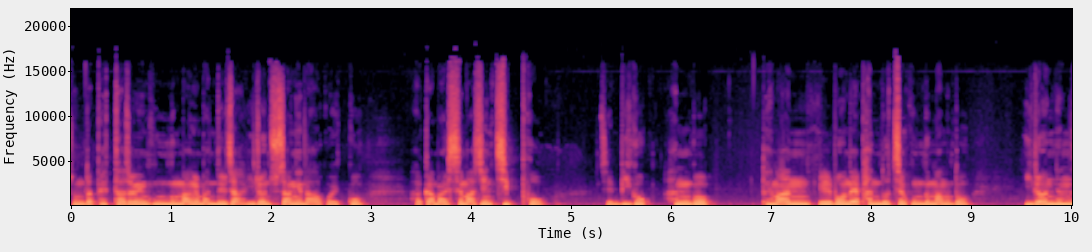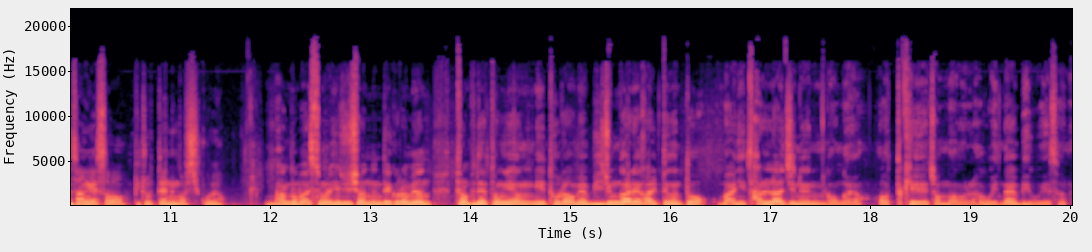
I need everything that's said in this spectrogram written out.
좀 더 배타적인 공급망을 만들자 이런 주장이 나오고 있고 아까 말씀하신 치포 이제 미국, 한국, 대만, 일본의 반도체 공급망도 이런 현상에서 비롯되는 것이고요. 방금 말씀을 해주셨는데 그러면 트럼프 대통령이 돌아오면 미중 간의 갈등은 또 많이 달라지는 건가요? 어떻게 전망을 하고 있나요, 미국에서는?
